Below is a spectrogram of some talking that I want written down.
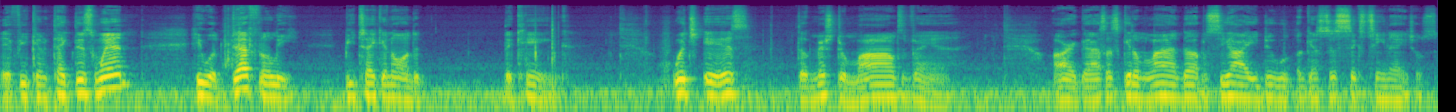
If he can take this win, he will definitely be taking on the, the king, which is the Mr. Mom's van. All right, guys, let's get him lined up and see how he do against this 16 Angels.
